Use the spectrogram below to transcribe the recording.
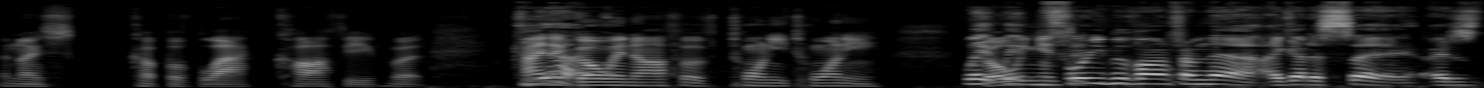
a nice cup of black coffee. But kind of Yeah. going off of 2020, Wait, wait. Before into- you move on from that, I gotta say, I just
